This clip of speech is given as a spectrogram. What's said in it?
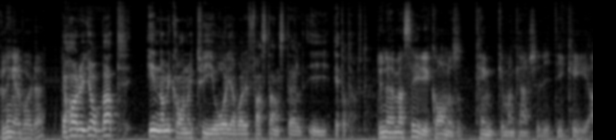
Hur länge har du varit där? Jag har jobbat inom Ikano i tre år. Jag har varit fast anställd i ett och ett halvt. Du, när man säger Ikano så tänker man kanske lite IKEA.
